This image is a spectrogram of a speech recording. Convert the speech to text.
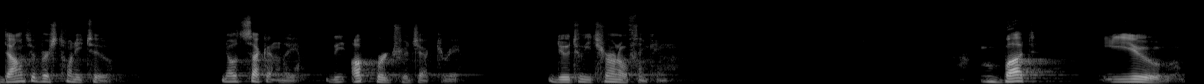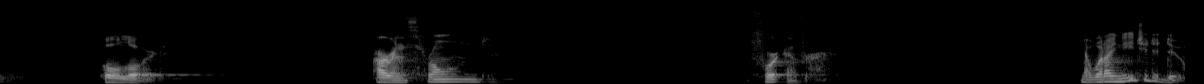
down to verse 22, note secondly, the upward trajectory due to eternal thinking. But you, O Lord, are enthroned forever. Now, what I need you to do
